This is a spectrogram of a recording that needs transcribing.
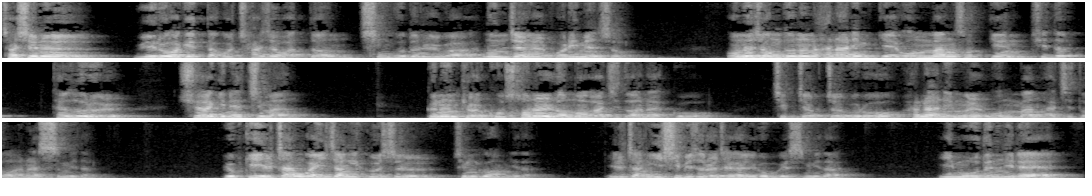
자신을 위로하겠다고 찾아왔던 친구들과 논쟁을 벌이면서 어느 정도는 하나님께 원망 섞인 태도를 취하긴 했지만 그는 결코 선을 넘어가지도 않았고 직접적으로 하나님을 원망하지도 않았습니다. 욥기 1장과 2장이 그것을 증거합니다. 1장 22절을 제가 읽어보겠습니다. 이 모든 일에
